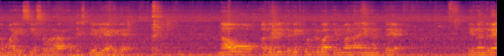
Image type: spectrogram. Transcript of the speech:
ನಮ್ಮ ಎ ಸಿ ಎಸ್ ಅವರ ಅಧ್ಯಕ್ಷತೆಯಲ್ಲಿ ಆಗಿದೆ. ನಾವು ಅದರಲ್ಲಿ ತೆಗೆದುಕೊಂಡಿರುವ ತೀರ್ಮಾನ ಏನಂತೆ? ಏನಂದರೆ,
